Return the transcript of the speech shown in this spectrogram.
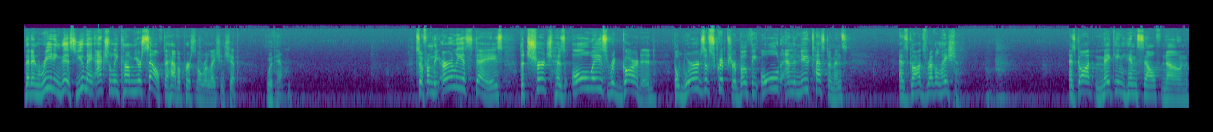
that in reading this, you may actually come yourself to have a personal relationship with Him. So, from the earliest days, the church has always regarded the words of Scripture, both the Old and the New Testaments, as God's revelation, as God making Himself known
